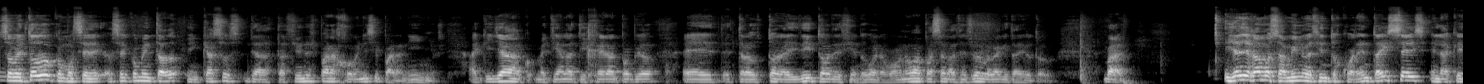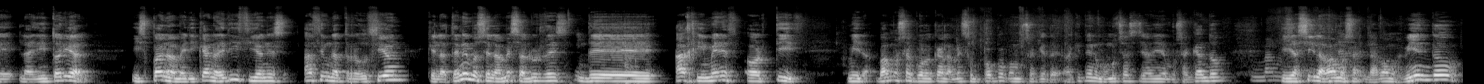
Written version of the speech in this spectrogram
Sobre todo, como se, os he comentado, en casos de adaptaciones para jóvenes y para niños. Aquí ya metían la tijera al propio eh, traductor, editor, diciendo, bueno, como no va a pasar la censura, lo voy a quitar yo todo. Vale. Y ya llegamos a 1946, en la que la editorial Hispanoamericana Ediciones hace una traducción, que la tenemos en la mesa Lourdes, de A. Jiménez Ortiz. Mira, vamos a colocar la mesa un poco, vamos a aquí tenemos muchas, ya iremos sacando, y así la vamos, la vamos viendo,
